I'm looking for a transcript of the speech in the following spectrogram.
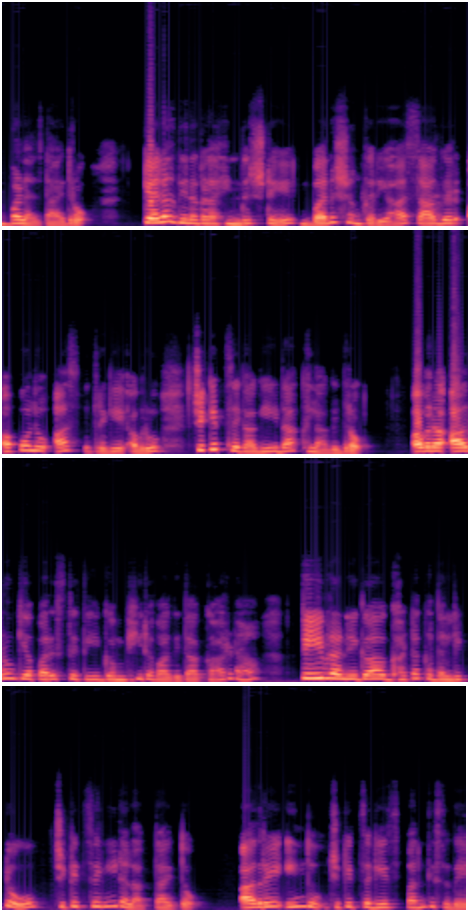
ಬಳಲ್ತಾ ಇದ್ರು. ಕೆಲ ದಿನಗಳ ಹಿಂದಷ್ಟೇ ಬನಶಂಕರಿಯ ಸಾಗರ್ ಅಪೋಲೋ ಆಸ್ಪತ್ರೆಗೆ ಅವರು ಚಿಕಿತ್ಸೆಗಾಗಿ ದಾಖಲಾಗಿದ್ರು. ಅವರ ಆರೋಗ್ಯ ಪರಿಸ್ಥಿತಿ ಗಂಭೀರವಾಗಿದ್ದ ಕಾರಣ ತೀವ್ರ ನಿಗಾ ಘಟಕದಲ್ಲಿಟ್ಟು ಚಿಕಿತ್ಸೆ ನೀಡಲಾಗ್ತಾ ಇತ್ತು ಆದರೆ ಇಂದು ಚಿಕಿತ್ಸೆಗೆ ಸ್ಪಂದಿಸದೆ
